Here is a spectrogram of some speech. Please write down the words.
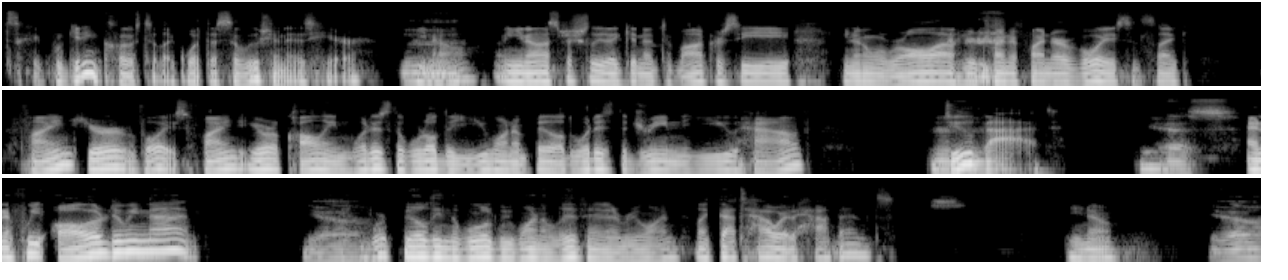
it's like we're getting close to like what the solution is here mm-hmm. you know? You know especially like in a democracy you know we're all out here trying to find our voice. It's like find your voice find your calling. What is the world that you want to build? What is the dream that you have? Mm-hmm. do that. Yes. And if we all are doing that yeah. we're building the world we want to live in everyone. Like that's how it happens. You know? Yeah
